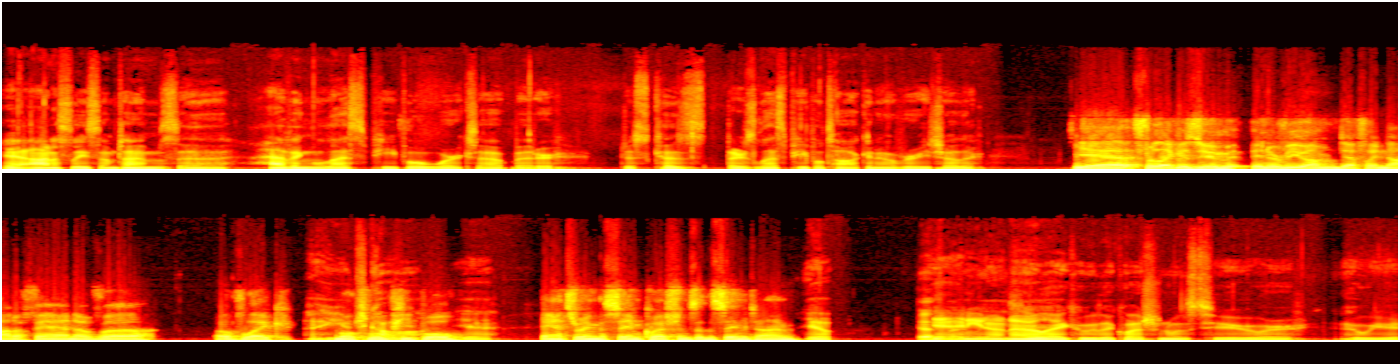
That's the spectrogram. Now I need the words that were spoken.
Yeah, honestly, sometimes uh, having less people works out better just because there's less people talking over each other. Yeah, for like a Zoom interview, I'm definitely not a fan of uh, of like Multiple call. people. Yeah. answering the same questions at the same time. Yep. Definitely. Yeah, and you don't know like who the question was to or who you,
